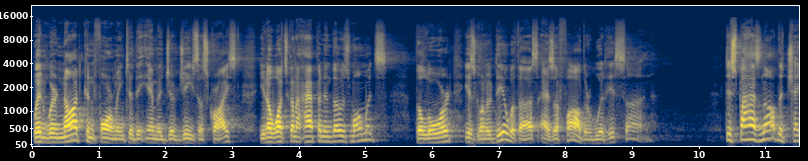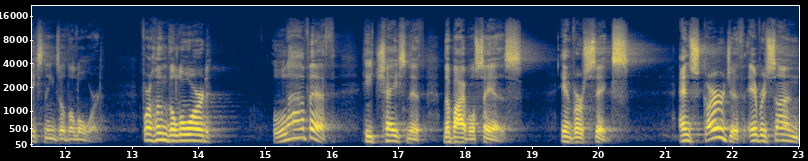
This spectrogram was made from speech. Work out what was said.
when we're not conforming to the image of Jesus Christ. You know what's going to happen in those moments? The Lord is going to deal with us as a father would his son. Despise not the chastenings of the Lord, for whom the Lord loveth, he chasteneth, the Bible says in verse 6 and scourgeth every son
